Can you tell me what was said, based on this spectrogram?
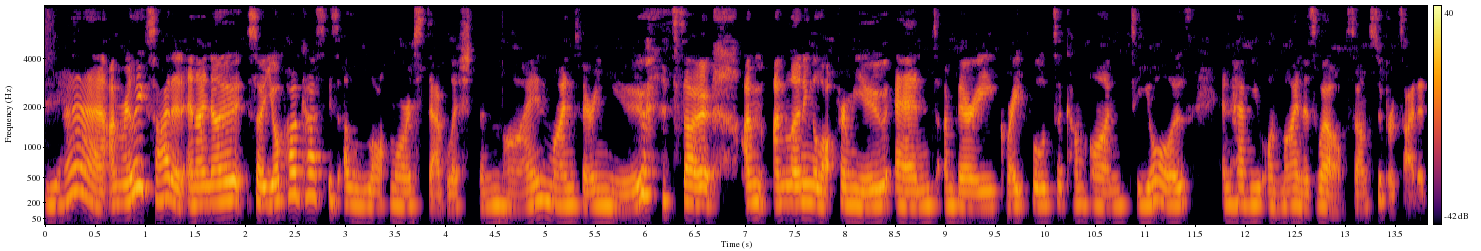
Yeah, I'm really excited, and I know. So your podcast is a lot more established than mine. Mine's very new, so I'm I'm learning a lot from you, and I'm very grateful to come on to yours and have you on mine as well. So I'm super excited.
